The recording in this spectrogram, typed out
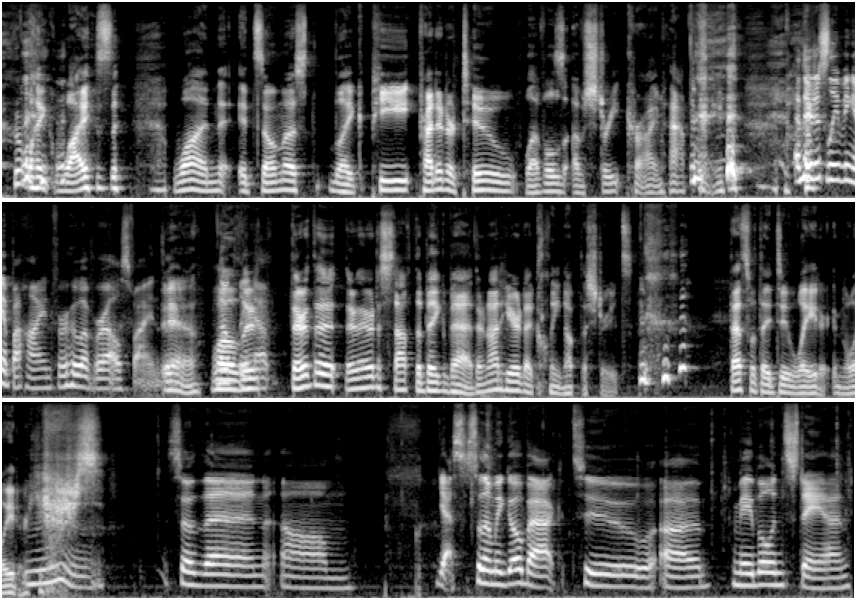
like, why is it one? It's almost like P Predator Two levels of street crime happening. and they're just leaving it behind for whoever else finds it. yeah, well, no they're they're the they're there to stop the big bad. They're not here to clean up the streets. That's what they do later in later Mm. years. So then, um, yes. So then we go back to uh, Mabel and Stan.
